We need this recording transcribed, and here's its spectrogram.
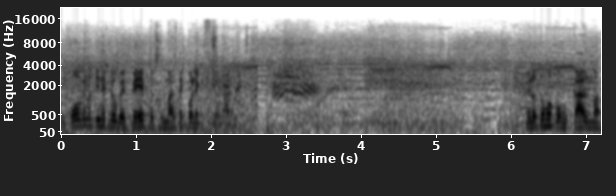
Un juego que no tiene PvP, pues es más de coleccionar. Me lo tomo con calma.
